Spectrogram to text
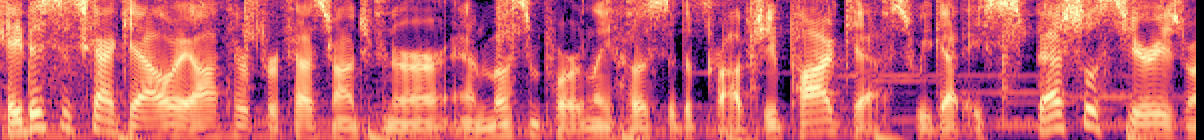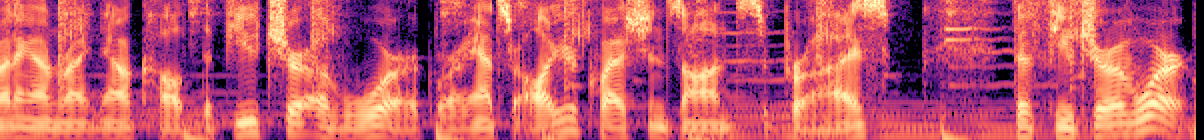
Hey, this is Scott Galloway, author, professor, entrepreneur, and most importantly, host of the Prop G podcast. We got a special series running on right now called The Future of Work, where I answer all your questions on surprise, the future of work.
